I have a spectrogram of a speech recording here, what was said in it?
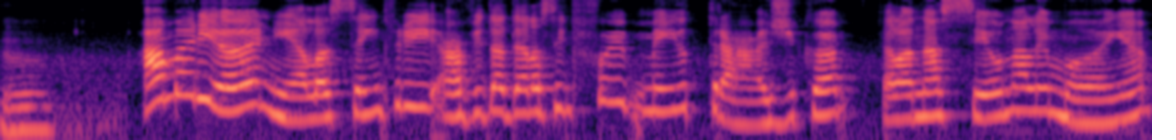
Ah, A Mariane, ela sempre. A vida dela sempre foi meio trágica. Ela nasceu na Alemanha.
